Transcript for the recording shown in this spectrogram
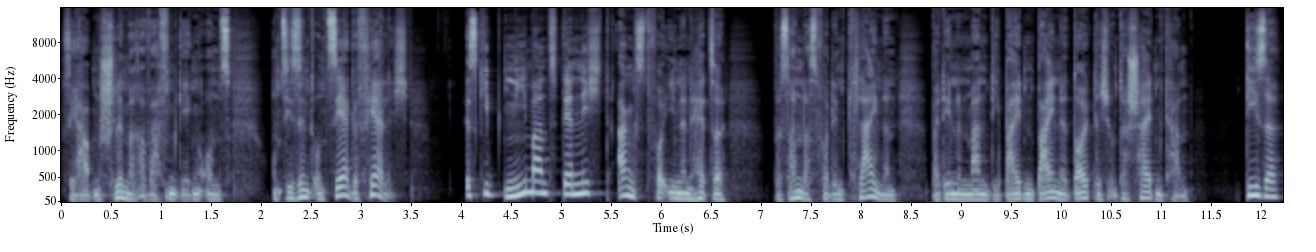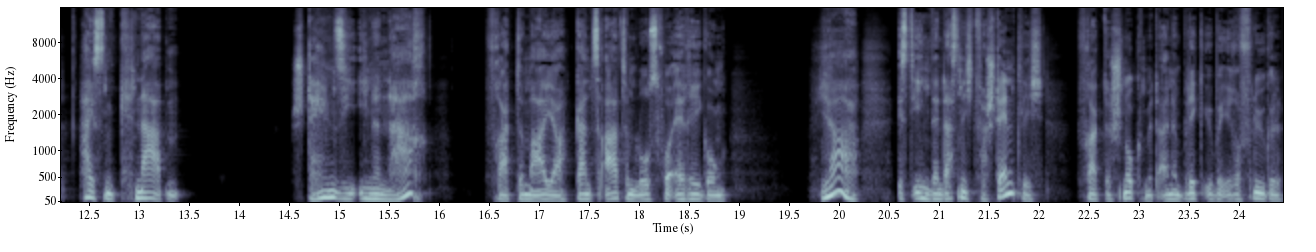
sie haben schlimmere Waffen gegen uns, und sie sind uns sehr gefährlich, es gibt niemand, der nicht Angst vor ihnen hätte, besonders vor den Kleinen, bei denen man die beiden Beine deutlich unterscheiden kann. Diese heißen Knaben. Stellen Sie ihnen nach? fragte Maja, ganz atemlos vor Erregung. Ja, ist Ihnen denn das nicht verständlich? fragte Schnuck mit einem Blick über ihre Flügel.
